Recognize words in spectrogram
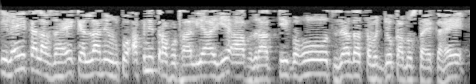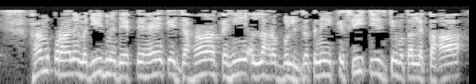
الہ کا لفظ ہے کہ اللہ نے ان کو اپنی طرف اٹھا لیا، یہ آپ حضرات کی بہت زیادہ توجہ کا مستحق ہے۔ ہم قرآن مجید میں دیکھتے ہیں کہ جہاں کہیں اللہ رب العزت نے کسی چیز کے متعلق کہا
